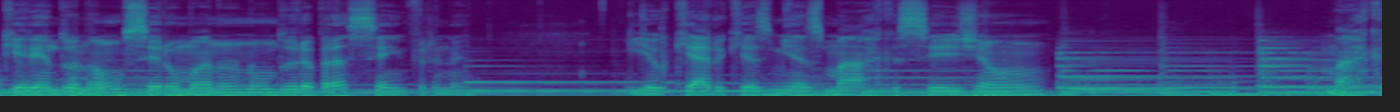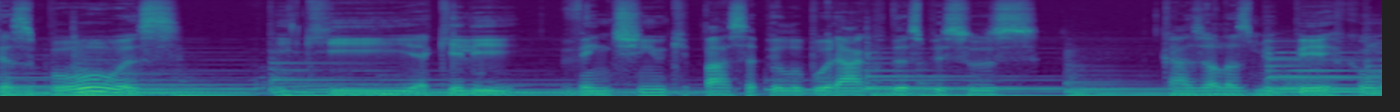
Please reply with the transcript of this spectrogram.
querendo ou não, um ser humano não dura para sempre, né? E eu quero que as minhas marcas sejam marcas boas e que aquele ventinho que passa pelo buraco das pessoas, caso elas me percam,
